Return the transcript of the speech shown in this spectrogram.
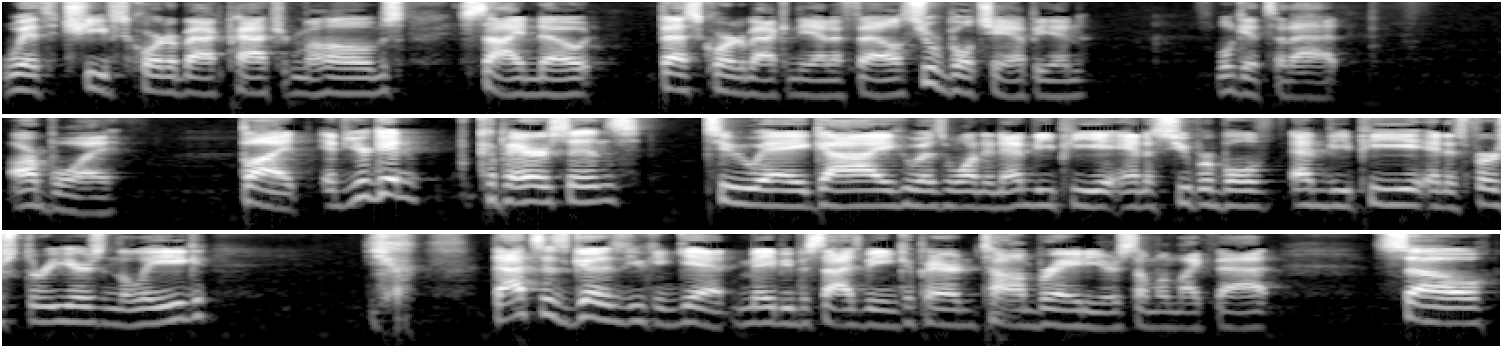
with Chiefs quarterback Patrick Mahomes. Side note, best quarterback in the NFL, Super Bowl champion. We'll get to that. Our boy. But if you're getting comparisons to a guy who has won an MVP and a Super Bowl MVP in his first three years in the league, that's as good as you can get, maybe besides being compared to Tom Brady or someone like that. So,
